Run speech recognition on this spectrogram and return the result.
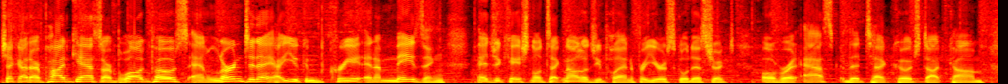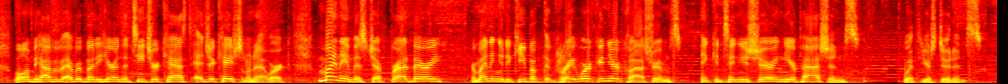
check out our podcasts, our blog posts, and learn today how you can create an amazing educational technology plan for your school district over at askthetechcoach.com. Well, on behalf of everybody here in the TeacherCast Educational Network, my name is Jeff Bradbury reminding you to keep up the great work in your classrooms and continue sharing your passions with your students.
